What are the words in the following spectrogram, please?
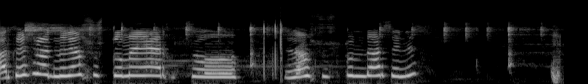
Arkadaşlar neden sustum eğer su neden sustum derseniz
